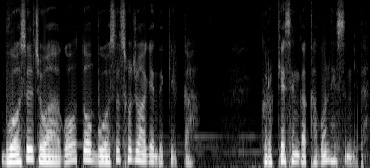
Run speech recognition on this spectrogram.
무엇을 좋아하고 또 무엇을 소중하게 느낄까? 그렇게 생각하곤 했습니다.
